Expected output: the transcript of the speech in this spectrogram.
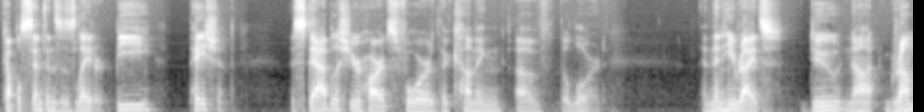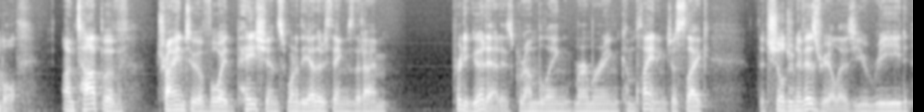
couple sentences later. Be patient. Establish your hearts for the coming of the Lord. And then he writes, Do not grumble. On top of trying to avoid patience, one of the other things that I'm pretty good at is grumbling, murmuring, complaining, just like the children of Israel as you read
